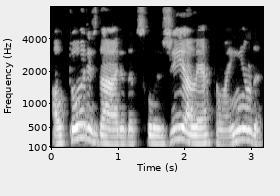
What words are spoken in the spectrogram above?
Autores da área da psicologia alertam ainda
